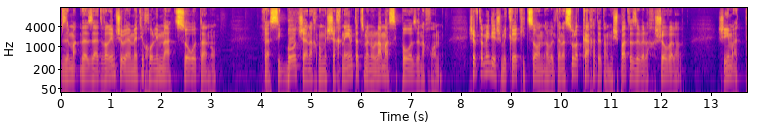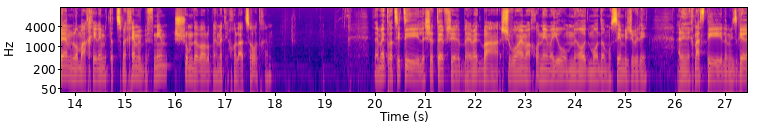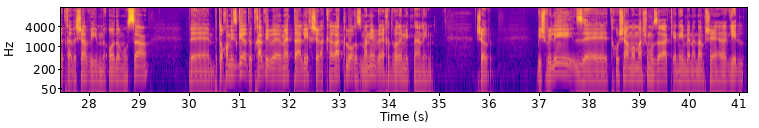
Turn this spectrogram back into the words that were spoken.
זה, זה הדברים שבאמת יכולים לעצור אותנו. והסיבות שאנחנו משכנעים את עצמנו למה הסיפור הזה נכון. עכשיו תמיד יש מקרה קיצון, אבל תנסו לקחת את המשפט הזה ולחשוב עליו. שאם אתם לא מאכילים את עצמכם מבפנים, שום דבר לא באמת יכול לעצור אתכם. באמת רציתי לשתף שבאמת בשבועיים האחרונים היו מאוד מאוד עמוסים בשבילי. אני נכנסתי למסגרת חדשה והיא מאוד עמוסה. ובתוך המסגרת התחלתי באמת תהליך של הכרת לוח זמנים ואיך הדברים מתנהלים. עכשיו, בשבילי זה תחושה ממש מוזרה, כי אני בן אדם שרגיל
